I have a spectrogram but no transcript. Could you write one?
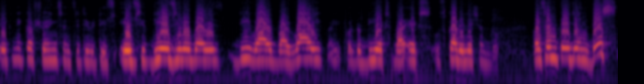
technique of showing sensitivities dA0 by dy by y equal to dx by x uska relation though percentage in this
